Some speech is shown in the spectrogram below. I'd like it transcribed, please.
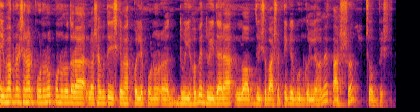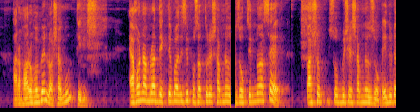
এই ভগ্নাংশের হর পনেরো পনেরো দ্বারা লসাগু তিরিশকে ভাগ করলে পনেরো দুই হবে, দুই দ্বারা লব দুইশো বাষট্টিকে গুণ করলে হবে পাঁচশো চব্বিশ। আর হর হবে লসাগু তিরিশ। এখন আমরা দেখতে পাচ্ছি পঁচাত্তরের সামনেও যোগ চিহ্ন আছে, পাঁচশো চব্বিশের সামনেও যোগ। এই দুটো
